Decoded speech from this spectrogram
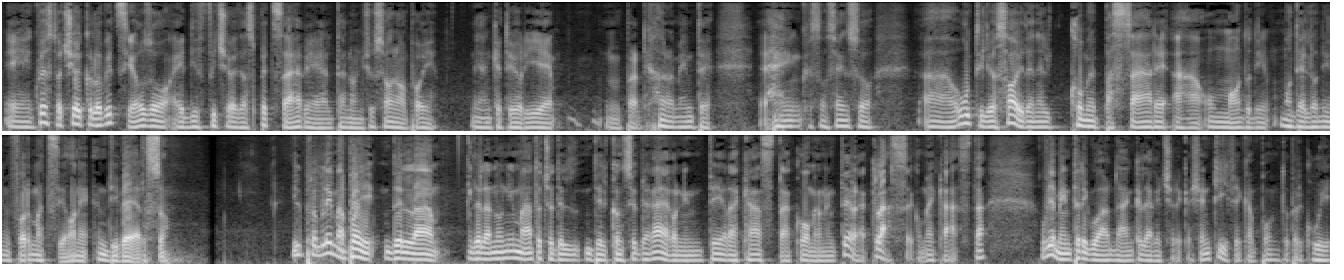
E questo circolo vizioso è difficile da spezzare, in realtà non ci sono poi neanche teorie particolarmente eh, in questo senso uh, utili o solide nel come passare a un di, modello di informazione diverso. Il problema poi della, dell'anonimato, cioè del, del, considerare un'intera casta come un'intera classe come casta, ovviamente riguarda anche la ricerca scientifica, appunto per cui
